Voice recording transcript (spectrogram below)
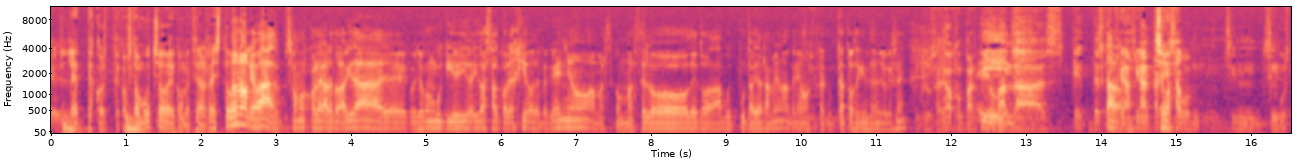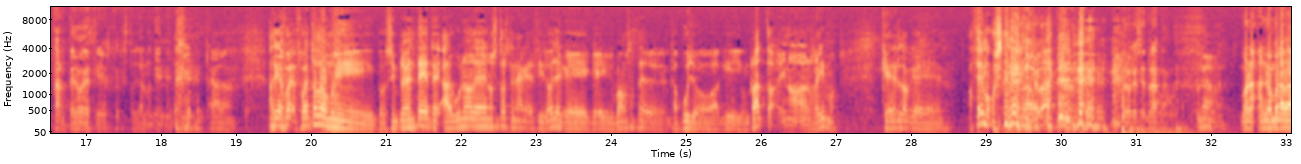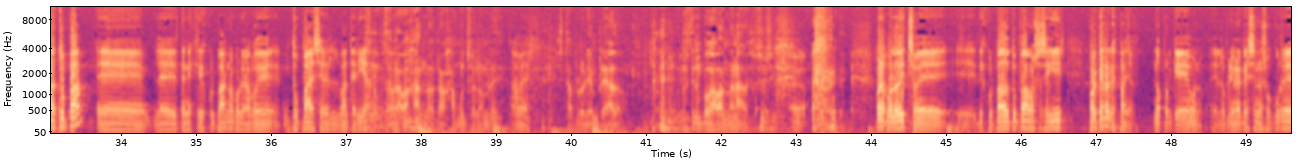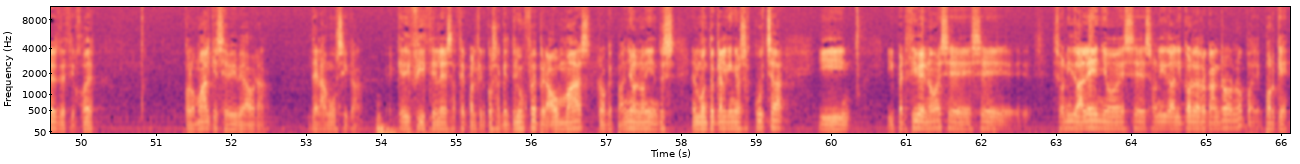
Eh, ¿Te, cos- te costó mucho eh, convencer al resto? No, no, que va, somos colegas de toda la vida. eh, yo con Wiki he ido, hasta el colegio de pequeño, a con Marcelo de toda la pu- puta vida también, teníamos ca- 14, 15 años, yo que sé. Incluso habíamos compartido Y- bandas que, de esas Claro. que al final te Sí. acabas sin, sin gustarte, ¿no? Decir, es que esto ya lo tiene. Claro. Así que fue, fue todo muy. Pues simplemente te- alguno de nosotros tenía que decir, oye, que, que vamos a hacer el capullo aquí un rato y nos reímos. Que es lo que hacemos, la verdad. De lo que se trata. Bueno, han nombrado a Tupa, eh, le tenéis que disculpar, ¿no? Porque no puede... Tupa es el batería, ¿no? Está No. trabajando, trabaja mucho el hombre. A ver. Está pluriempleado. Nos tiene un poco abandonados, eso sí. Bueno, pues lo dicho, eh, eh, disculpado Tupa, vamos a seguir. ¿Por qué rock español? No, porque, bueno, eh, lo primero que se nos ocurre es decir, joder, con lo mal que se vive ahora de la música, qué difícil es hacer cualquier cosa que triunfe, pero aún más rock español, ¿no? Y entonces, en el momento que alguien nos escucha y, y percibe, ¿no? Ese, ese sonido aleño, ese sonido a licor de rock and roll, ¿no? Pues, ¿por qué?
